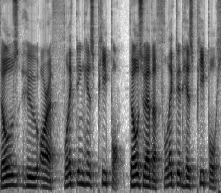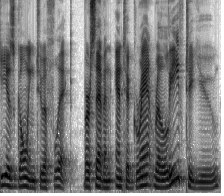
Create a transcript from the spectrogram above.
those who are afflicting his people, those who have afflicted his people, he is going to afflict. Verse 7 And to grant relief to you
